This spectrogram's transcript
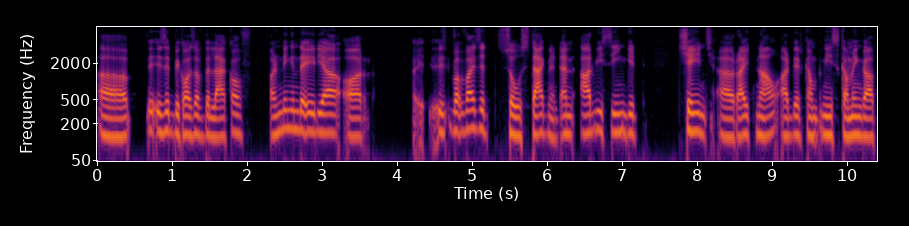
uh, is it because of the lack of funding in the area or is, why is it so stagnant? And are we seeing it change uh, right now? Are there companies coming up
